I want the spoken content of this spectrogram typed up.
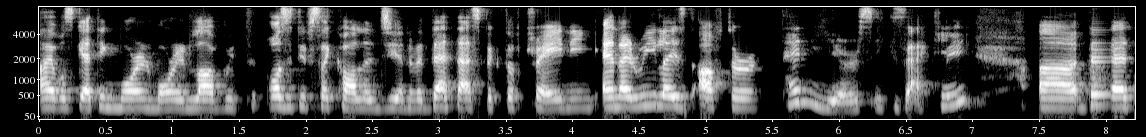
I was getting more and more in love with positive psychology and with that aspect of training. And I realized after 10 years exactly uh, that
